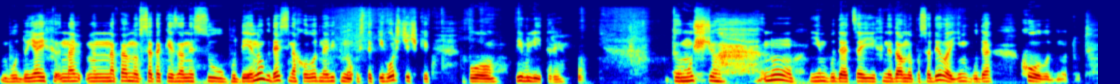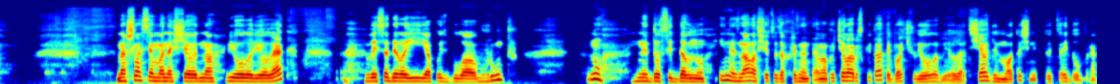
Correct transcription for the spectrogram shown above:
буду. Я їх напевно все-таки занесу в будинок десь на холодне вікно. Ось такі горщички по півлітри. Тому що ну, їм буде, це їх недавно посадила, їм буде холодно тут. Нашлася в мене ще одна віола Віолет. Висадила її якось була в ґрунт. Ну, не досить давно, і не знала, що це за хризантема. Почала розквітати, бачу віола Віолет. Ще один маточник, то це й добре.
